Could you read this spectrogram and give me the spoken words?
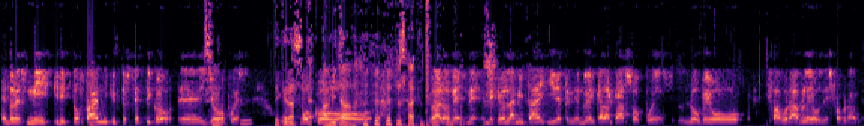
Entonces ni criptofan ni criptoescéptico eh, yo pues te quedas a mitad. Claro me, me quedo en la mitad y dependiendo de cada caso pues lo veo favorable o desfavorable.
